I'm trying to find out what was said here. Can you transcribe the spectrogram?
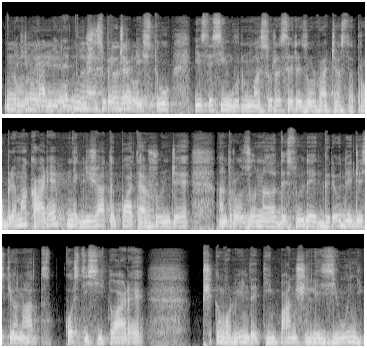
Nu, deci nu cabinetul e, nu și specialistul deloc. este singur în măsură să rezolve această problemă care, neglijată, poate ajunge într-o zonă destul de greu de gestionat, costisitoare și când vorbim de timpan și leziuni,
